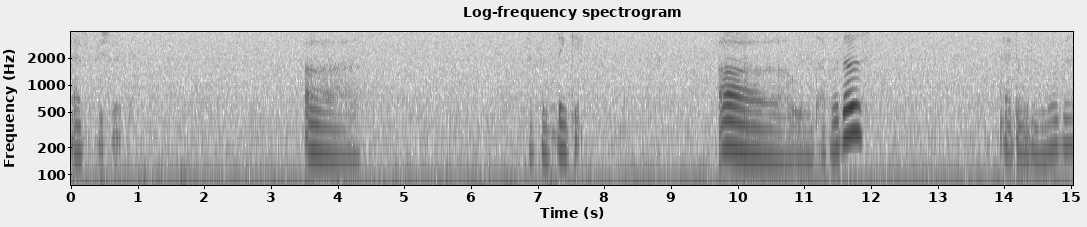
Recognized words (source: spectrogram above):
That's pretty sick. Uh, I've been thinking. Uh, we don't talk about those. That door doesn't open.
